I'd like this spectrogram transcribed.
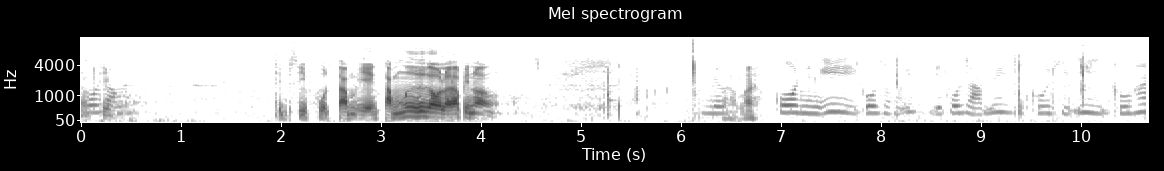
น้ำโกจิ้สมองจิ้มซีฟู้ดตำเองตำมือคือเก่าเลยครับพี่น้องหนึ่งเอามาโกหนึ่งอีโกสองอีโกสามอีโกสี่อีโกห้า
